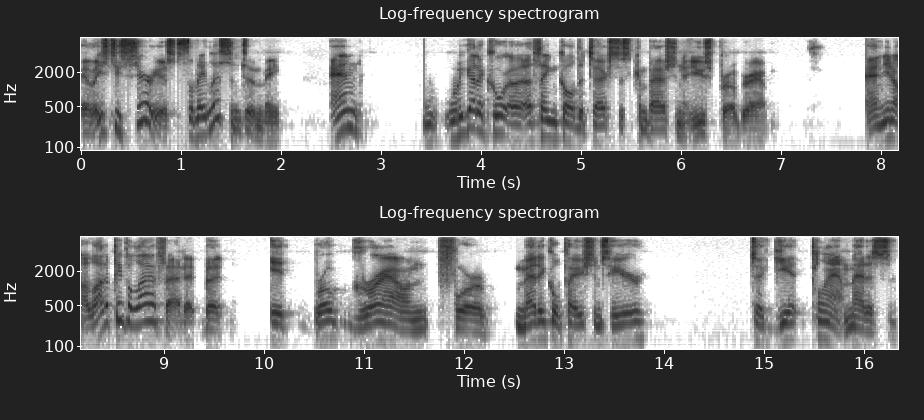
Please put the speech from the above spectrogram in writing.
At least he's serious. So they listen to me, and we got a, a thing called the Texas Compassionate Use Program and, you know, a lot of people laugh at it, but it broke ground for medical patients here to get plant medicine.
